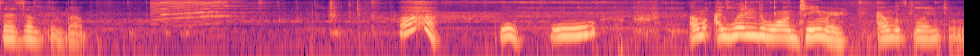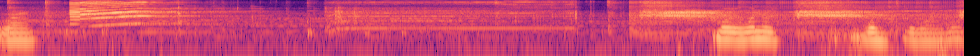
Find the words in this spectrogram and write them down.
Says something about Ah! Whoa, whoa. I'm, I went in the wrong chamber. I almost went into the wrong. No wonder I went to the wrong one.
